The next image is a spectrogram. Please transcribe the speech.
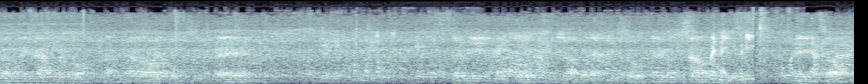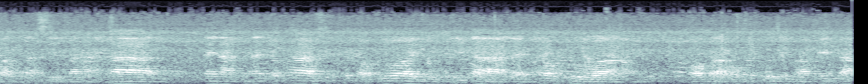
ครับในการประกอบ2568จะมีกำหนดชาปนกิจศพในวันเสาร์ ไปไหนก็ดี ในสองวัดพระศรี มหาตุในนามคณะเจ้าภาพซึ่งประกอบด้วยบุตรธิดาและครอบครัวขอกราบองค์พระคุณในความเมตตา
